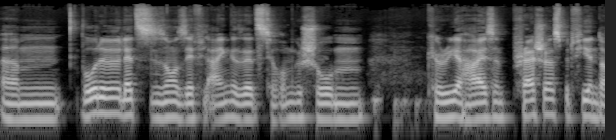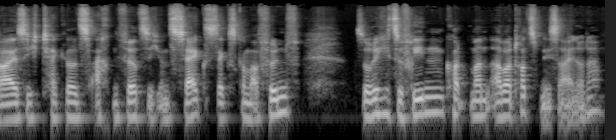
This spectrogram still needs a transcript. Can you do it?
Ähm, wurde letzte Saison sehr viel eingesetzt, herumgeschoben. Career Highs and Pressures mit 34, Tackles 48 und Sacks 6,5. So richtig zufrieden konnte man aber trotzdem nicht sein, oder?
